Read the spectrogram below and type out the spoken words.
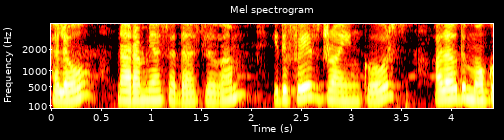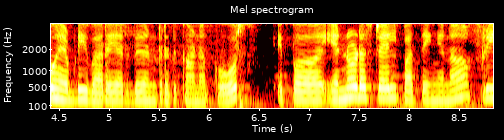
ஹலோ நான் ரம்யா சதாசிவம். இது ஃபேஸ் ட்ராயிங் கோர்ஸ் அதாவது முகம் எப்படி வரையறதுன்றதுக்கான கோர்ஸ் இப்போ என்னோடய ஸ்டைல் பார்த்தீங்கன்னா ஃப்ரீ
